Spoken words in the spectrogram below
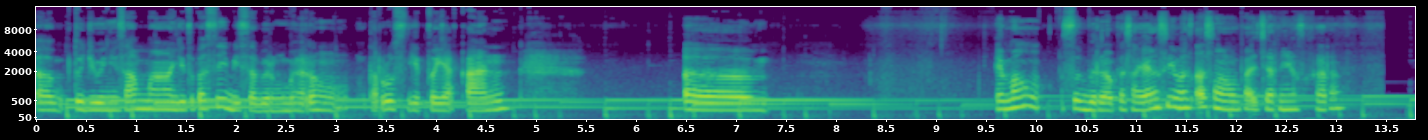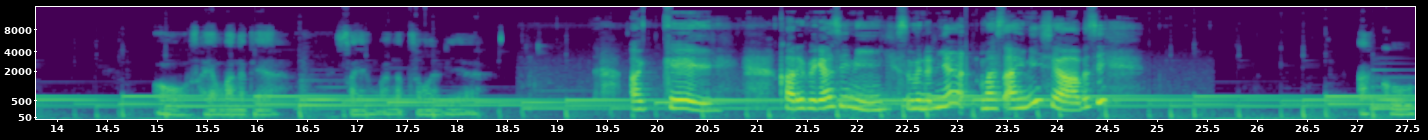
uh, tujuannya sama gitu pasti bisa bareng-bareng terus gitu ya kan? Um, emang seberapa sayang sih mas As sama pacarnya sekarang? Oh sayang banget ya. Sayang banget sama dia. Oke okay. klarifikasi nih. Sebenarnya Mas A ini siapa sih? Aku.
